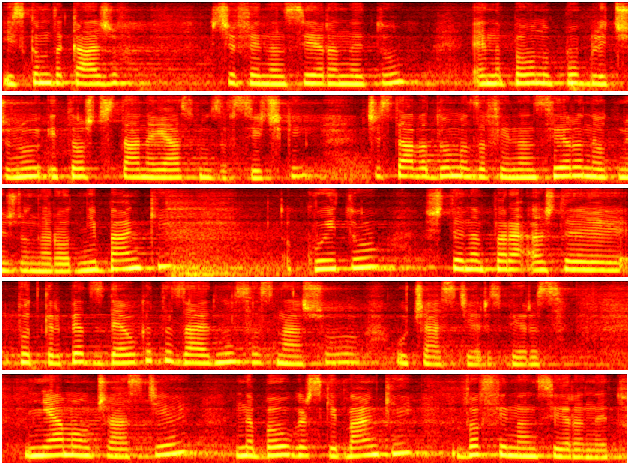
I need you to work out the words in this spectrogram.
Искам да кажа, че финансирането е напълно публично и то ще стане ясно за всички, че става дума за финансиране от международни банки, които ще, напра... ще подкрепят сделката заедно с наше участие, разбира се. Няма участие на български банки в финансирането.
